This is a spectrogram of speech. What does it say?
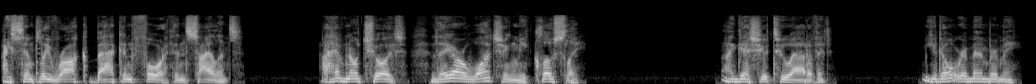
I simply rock back and forth in silence. I have no choice. They are watching me closely. I guess you're too out of it. You don't remember me.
